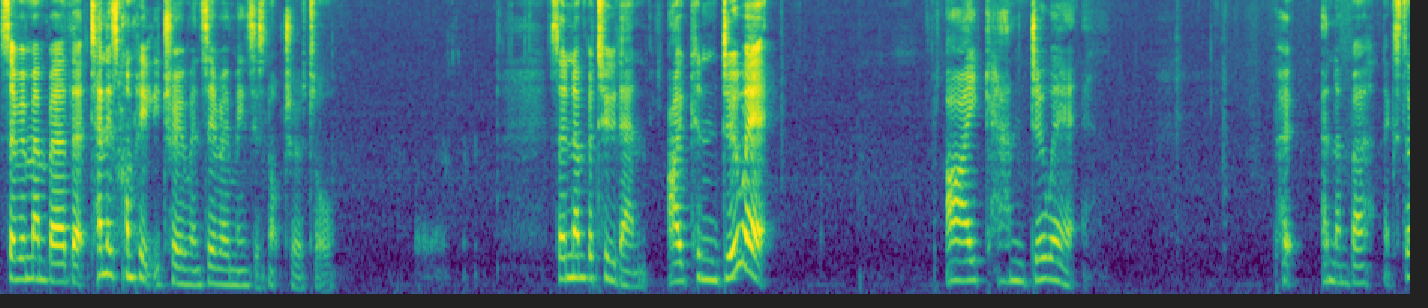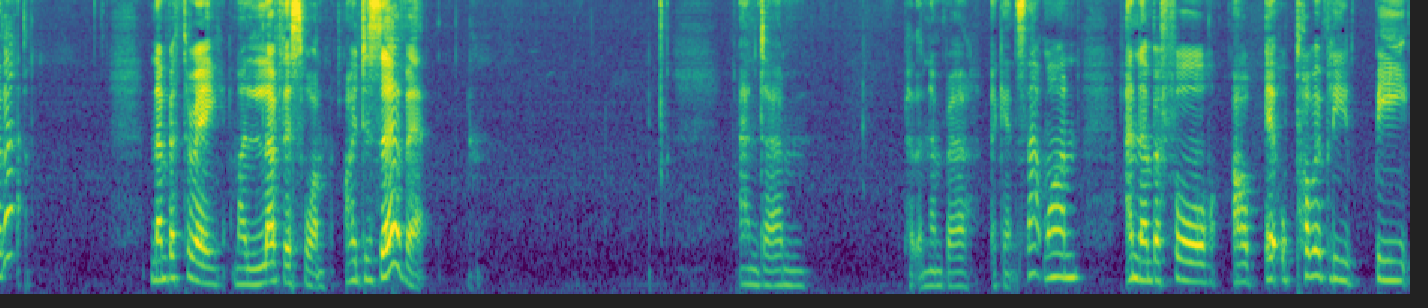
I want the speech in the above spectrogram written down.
So remember that 10 is completely true and 0 means it's not true at all. So number two then, I can do it. I can do it. Put a number next to that. Number three, and I love this one, I deserve it. And um, put the number against that one. And number four, I'll, it'll probably be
